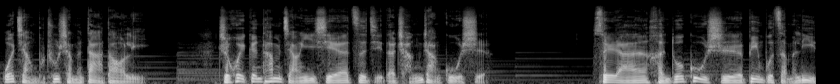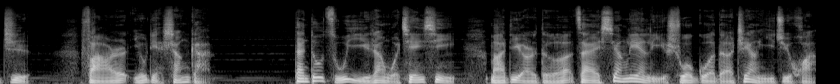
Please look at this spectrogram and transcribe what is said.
我讲不出什么大道理，只会跟他们讲一些自己的成长故事。虽然很多故事并不怎么励志，反而有点伤感，但都足以让我坚信马蒂尔德在《项链》里说过的这样一句话：“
